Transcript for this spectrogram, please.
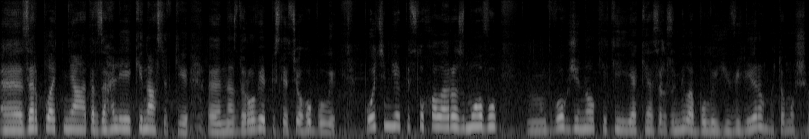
е, зарплатня та взагалі які наслідки е, на здоров'я після цього були. Потім я підслухала розмову двох жінок, які, як я зрозуміла, були ювелірами, тому що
